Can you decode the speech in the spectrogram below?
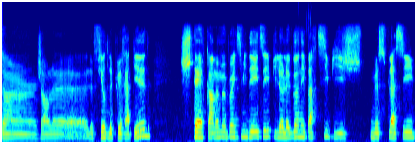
un genre le, le, field le plus rapide, j'étais quand même un peu intimidé, tu sais. Puis là, le gun est parti, puis je me suis placé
